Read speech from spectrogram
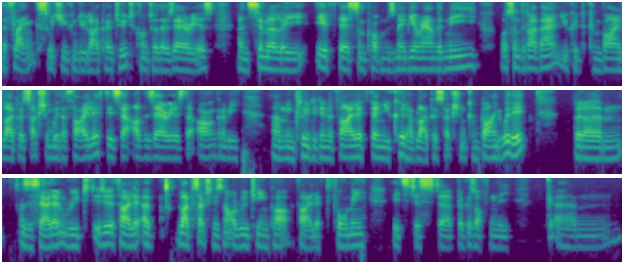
the flanks, which you can do lipo to to contour those areas. And similarly, if there's some problems maybe around the knee or something like that, you could combine liposuction with a thigh lift. Is there others areas that aren't going to be um, included in the thigh lift? Then you could have liposuction combined with it. But um, as I say, I don't root do a thigh lift. Uh, liposuction is not a routine part of thigh lift for me. It's just uh, because often the um,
